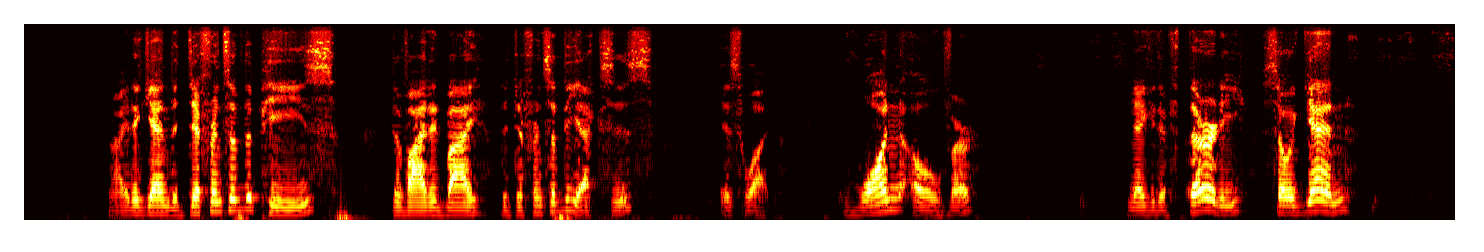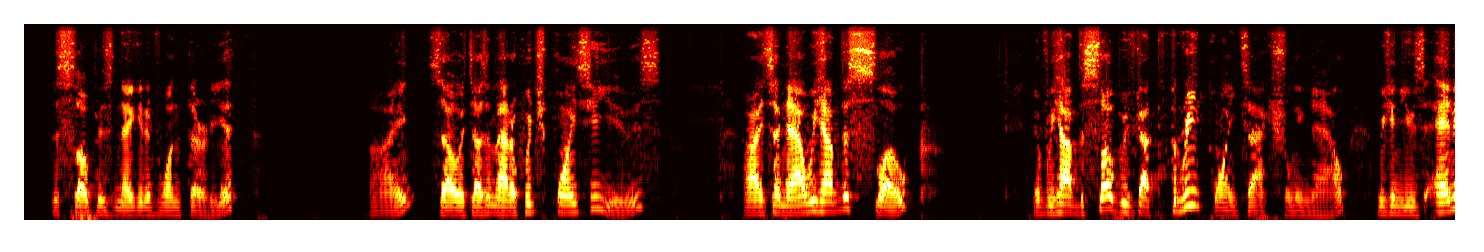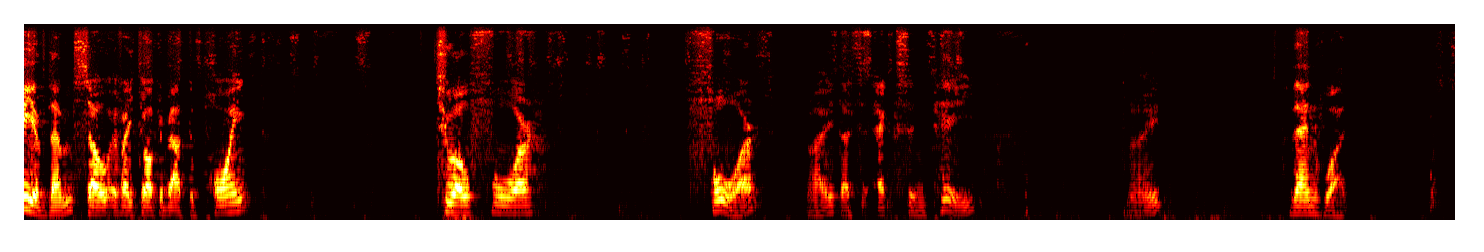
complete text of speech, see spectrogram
Right, again, the difference of the p's divided by the difference of the x's is what? 1 over negative 30. So again, the slope is negative 1 30th. All right, so it doesn't matter which points you use. All right, so now we have the slope. If we have the slope, we've got three points actually now. We can use any of them. So if I talk about the point, 204, 4, right? That's x and p, right? Then what?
